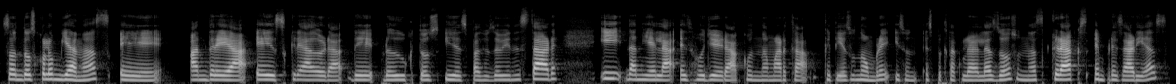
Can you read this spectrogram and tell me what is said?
Son dos colombianas. Eh, Andrea es creadora de productos y de espacios de bienestar y Daniela es joyera con una marca que tiene su nombre y son espectaculares las dos, unas cracks empresarias.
